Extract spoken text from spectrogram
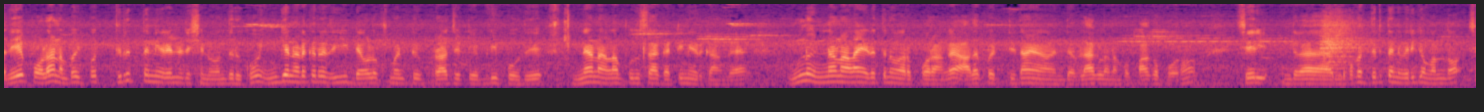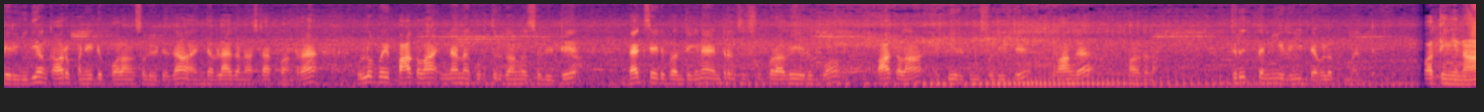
அதே போல் நம்ம இப்போ திருத்தணி ரயில்வே ஸ்டேஷன் வந்திருக்கோம். இங்கே நடக்கிற ரீடெவலப்மெண்ட் ப்ராஜெக்ட் எப்படி போகுது? என்னென்னலாம் புதுசாக கட்டின்னு இருக்காங்க? இன்னும் என்னென்னலாம் எடுத்துன்னு வர போகிறாங்க அதை பற்றி தான் இந்த விளாகில் நம்ம பார்க்க போகிறோம் சரி இந்த இந்த பக்கம் திருத்தணி வரைக்கும் வந்தோம். சரி இதையும் கவர் பண்ணிவிட்டு போகலான்னு சொல்லிட்டு தான் இந்த விளாகை நான் ஸ்டார்ட் பண்ணுறேன் உள்ளே போய் பார்க்கலாம் என்னென்ன கொடுத்துருக்காங்கன்னு சொல்லிட்டு. பேக் சைடு பார்த்தீங்கன்னா என்ட்ரன்ஸ் சூப்பராகவே இருக்கும். பார்க்கலாம் எப்படி இருக்குன்னு சொல்லிட்டு. வாங்க பார்க்கலாம். திருத்தணி ரீடெவலப்மெண்ட் பார்த்தீங்கன்னா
